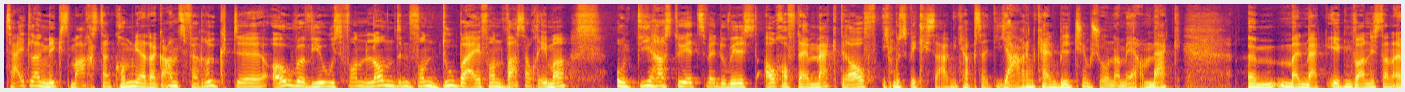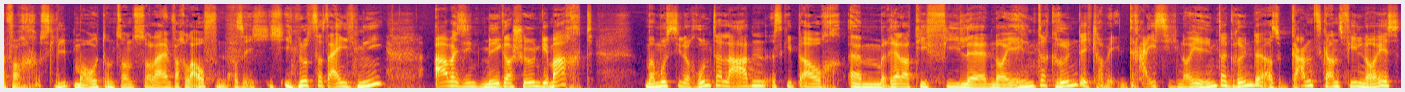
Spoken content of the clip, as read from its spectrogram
Zeit lang nichts machst, dann kommen ja da ganz verrückte Overviews von London, von Dubai, von was auch immer. Und die hast du jetzt, wenn du willst, auch auf deinem Mac drauf. Ich muss wirklich sagen, ich habe seit Jahren keinen Bildschirmschoner mehr am Mac. Ähm, mein Mac irgendwann ist dann einfach Sleep Mode und sonst soll er einfach laufen. Also ich, ich, ich nutze das eigentlich nie, aber sie sind mega schön gemacht. Man muss sie noch runterladen. Es gibt auch ähm, relativ viele neue Hintergründe. Ich glaube, 30 neue Hintergründe, also ganz, ganz viel Neues.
